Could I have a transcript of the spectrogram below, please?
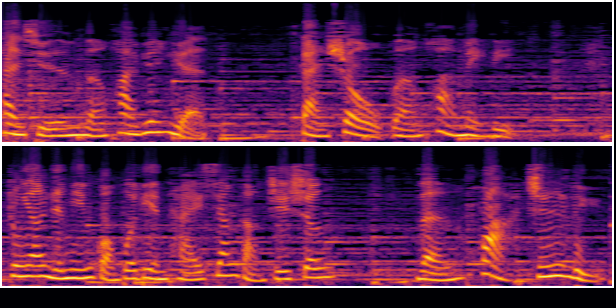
探寻文化渊源，感受文化魅力。中央人民广播电台香港之声，文化之旅。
